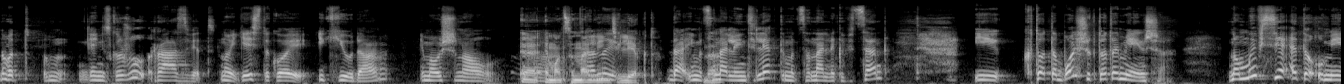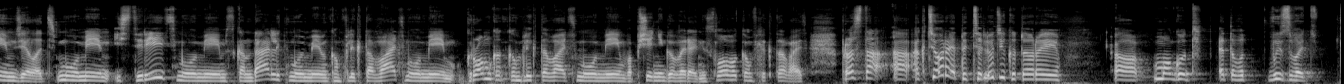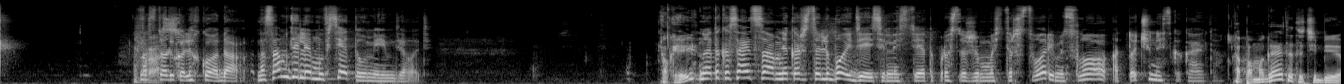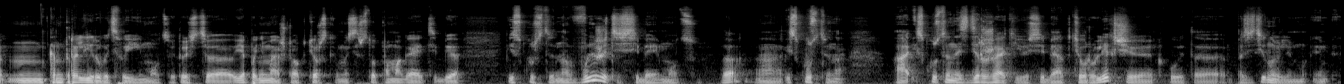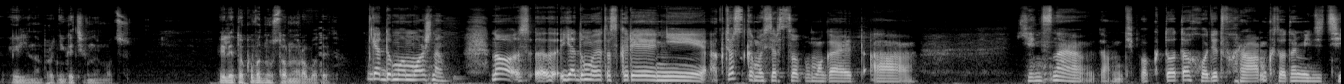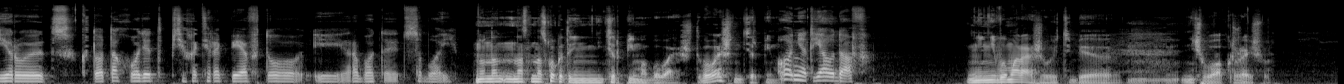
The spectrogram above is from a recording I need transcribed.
ну вот я не скажу развит, но есть такой EQ, да? Emotional. Э, э, эмоциональный ну, интеллект. Да, эмоциональный интеллект, эмоциональный коэффициент. И кто-то больше, кто-то меньше. Но мы все это умеем делать. Мы умеем истерить, мы умеем скандалить, мы умеем конфликтовать, мы умеем громко конфликтовать, мы умеем вообще не говоря ни слова конфликтовать. Просто а, актеры это те люди, которые а, могут это вот вызвать раз. настолько легко, да. На самом деле мы все это умеем делать. Окей. Но это касается, мне кажется, любой деятельности. Это просто же мастерство, ремесло, отточенность какая-то. А помогает это тебе контролировать свои эмоции? То есть э, я понимаю, что актерское мастерство помогает тебе искусственно выжать из себя эмоцию, да? а, искусственно. А искусственно сдержать ее себя актеру легче какую-то позитивную или, м- или наоборот, негативную эмоцию? Или только в одну сторону работает? Я думаю, можно. Но э, я думаю, это скорее не актерское мастерство помогает, а я не знаю, там, типа, кто-то ходит в храм, кто-то медитирует, кто-то ходит к психотерапевту и работает с собой. Ну, на- на- насколько ты нетерпимо бываешь? Ты бываешь нетерпимо? О, нет, я удав. Не, не вымораживает тебе ничего окружающего?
